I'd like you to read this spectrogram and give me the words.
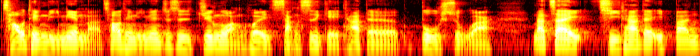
朝廷里面嘛，朝廷里面就是君王会赏赐给他的部属啊，那在其他的一般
